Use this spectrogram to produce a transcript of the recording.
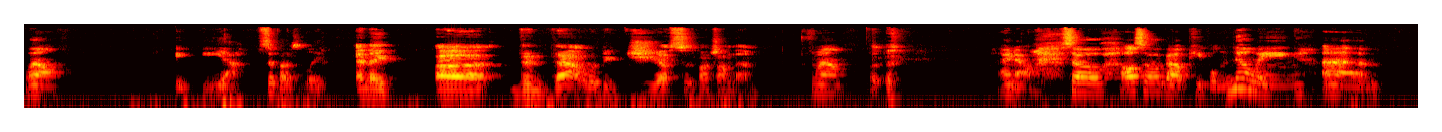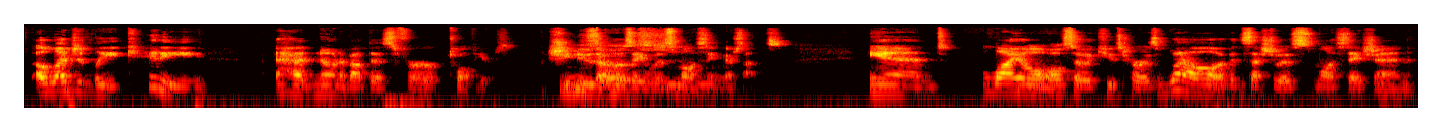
Well, yeah, supposedly. And they, uh, then that would be just as much on them. Well, I know. So, also about people knowing, um, allegedly, Kitty had known about this for 12 years. She knew that Jose was molesting their sons. And Lyle Mhm. also accused her as well of incestuous molestation,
